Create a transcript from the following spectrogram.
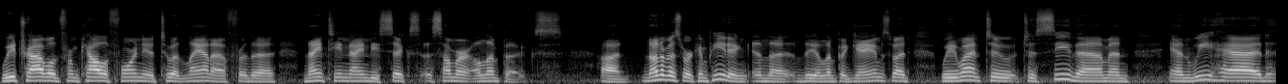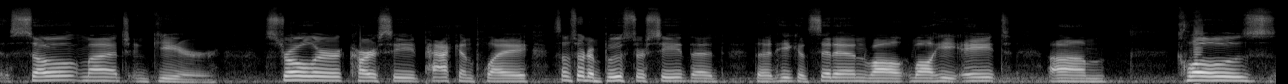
we traveled from California to Atlanta for the 1996 Summer Olympics. Uh, none of us were competing in the, the Olympic Games, but we went to, to see them, and, and we had so much gear stroller, car seat, pack and play, some sort of booster seat that, that he could sit in while, while he ate, um, clothes,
